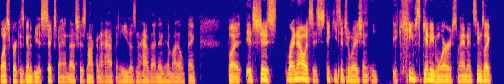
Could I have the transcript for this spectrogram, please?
Westbrook is going to be a six man. That's just not going to happen. He doesn't have that in him, I don't think. But it's just right now, it's a sticky situation. It, it keeps getting worse, man. It seems like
